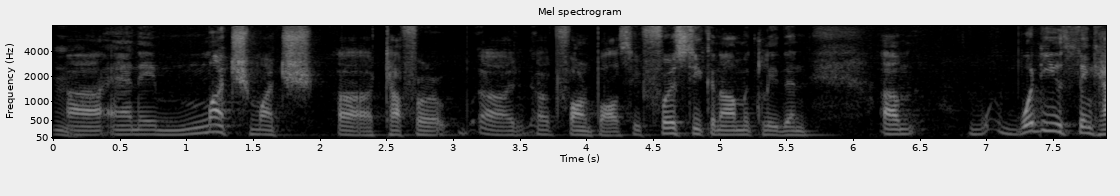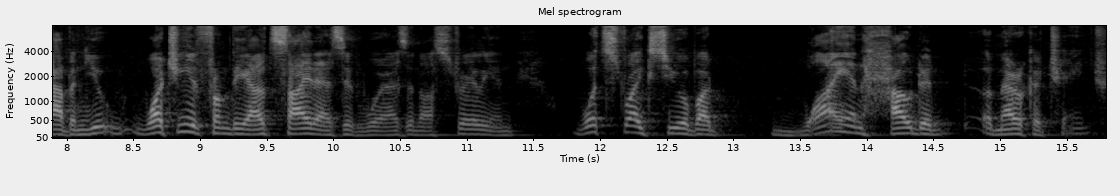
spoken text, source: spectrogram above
mm. uh, and a much, much uh, tougher uh, uh foreign policy, first economically, then. Um, what do you think happened? You watching it from the outside, as it were, as an Australian, what strikes you about why and how did America change?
